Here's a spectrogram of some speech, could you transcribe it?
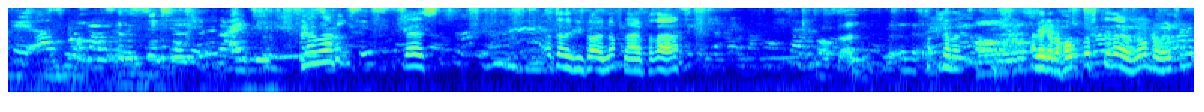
Okay, uh, 680 No more. There's. I don't know if you've got enough now for that. I've got a, and they got a Hulk Buster there as well, by the looks of it.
